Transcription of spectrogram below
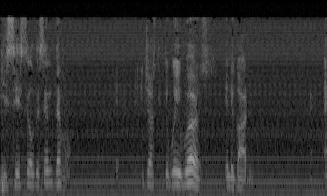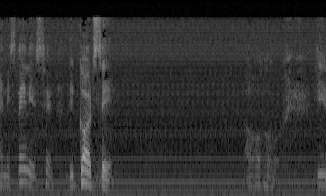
He's, he's still the same devil. Just the way it was in the garden. And his thing is, did God say? Oh, he,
